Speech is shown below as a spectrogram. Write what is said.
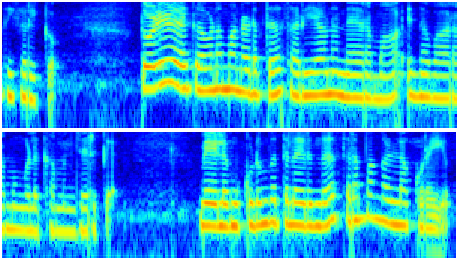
அதிகரிக்கும். தொழிலை கவனமாக நடத்த சரியான நேரமாக இந்த வாரம் உங்களுக்கு அமைஞ்சிருக்கு. மேலும் குடும்பத்தில் இருந்த சிரமங்கள்லாம் குறையும்.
